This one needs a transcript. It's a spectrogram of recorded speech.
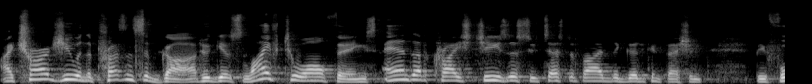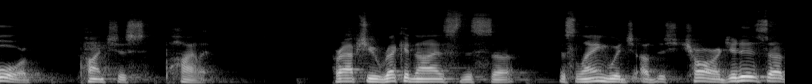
I charge you in the presence of God, who gives life to all things, and of Christ Jesus, who testified the good confession before Pontius Pilate. Perhaps you recognize this, uh, this language of this charge. It is uh,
